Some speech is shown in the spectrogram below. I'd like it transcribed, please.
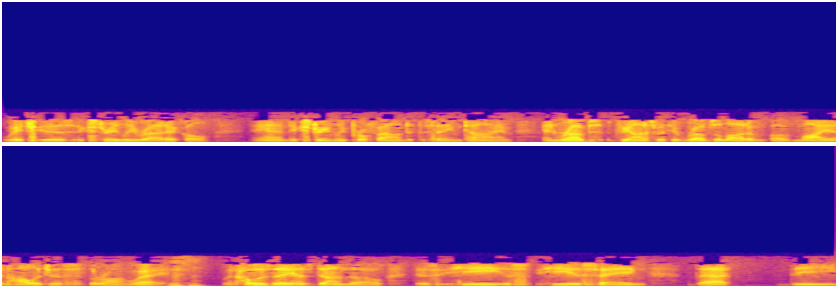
which is extremely radical and extremely profound at the same time, and rubs, to be honest with you, rubs a lot of, of Mayanologists the wrong way. Mm-hmm. What Jose has done, though, is he is he is saying that the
